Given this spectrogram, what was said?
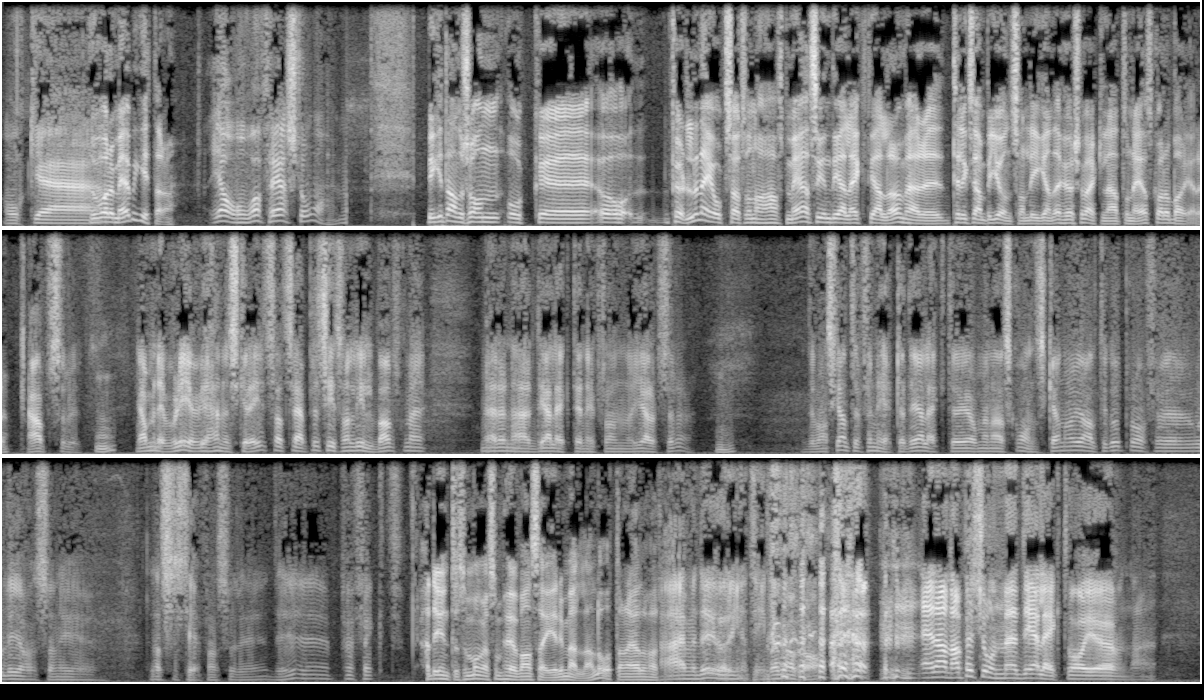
Och... Eh, Hur var det med Birgitta då? Ja, hon var fräsch då. Birgitta Andersson och, eh, och fördelen är ju också att hon har haft med sin dialekt i alla de här, eh, till exempel Jönssonligan. Det hörs ju verkligen att hon är skaraborgare. Absolut. Mm. Ja, men det blev ju hennes grej så att säga. Precis som Lill-Babs med, med den här dialekten ifrån Järvsö där. Mm. Det, man ska inte förneka dialekter. Jag menar skånskan har ju alltid gått bra för Olle Jansson i Lasse Stefan. Så det, det är perfekt. Ja, det är ju inte så många som hör vad han säger emellan låtarna i alla fall. Nej, men det gör ingenting. Det var bra. en annan person med dialekt var ju,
